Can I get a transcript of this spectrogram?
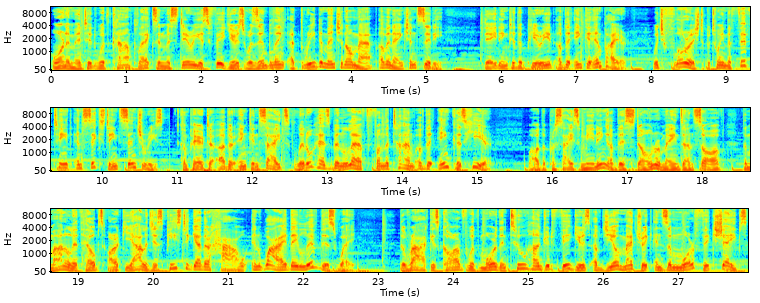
ornamented with complex and mysterious figures resembling a three-dimensional map of an ancient city dating to the period of the Inca Empire, which flourished between the 15th and 16th centuries. Compared to other Incan sites, little has been left from the time of the Incas here. While the precise meaning of this stone remains unsolved, the monolith helps archaeologists piece together how and why they lived this way. The rock is carved with more than 200 figures of geometric and zoomorphic shapes,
